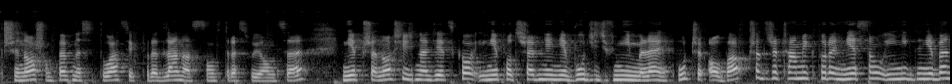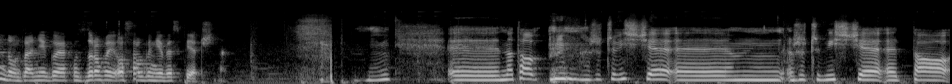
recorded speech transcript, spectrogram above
przynoszą pewne sytuacje, które dla nas są stresujące, nie przenosić na dziecko, dziecko i niepotrzebnie nie budzić w nim lęku czy obaw przed rzeczami, które nie są i nigdy nie będą dla niego jako zdrowej osoby niebezpieczne. Mhm. E, no to rzeczywiście, rzeczywiście to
